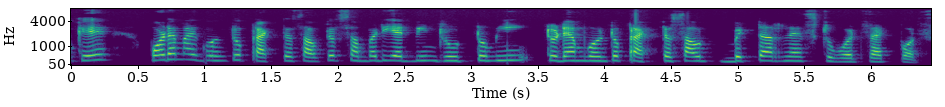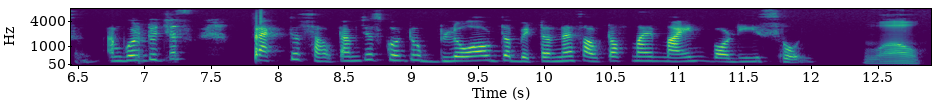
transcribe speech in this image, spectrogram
okay what am I going to practice out? If somebody had been rude to me, today I'm going to practice out bitterness towards that person. I'm going to just practice out. I'm just going to blow out the bitterness out of my mind, body, soul. Wow.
